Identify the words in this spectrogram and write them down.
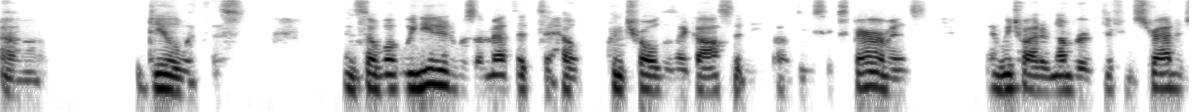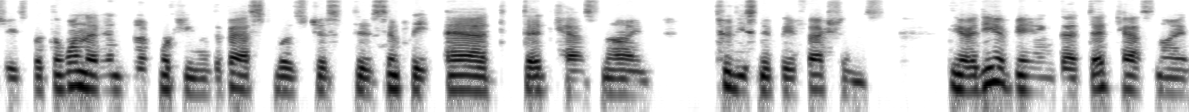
uh, deal with this? And so what we needed was a method to help control the zygosity of these experiments. And we tried a number of different strategies, but the one that ended up working the best was just to simply add dead Cas9 to these nucleofections. The idea being that dead Cas9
